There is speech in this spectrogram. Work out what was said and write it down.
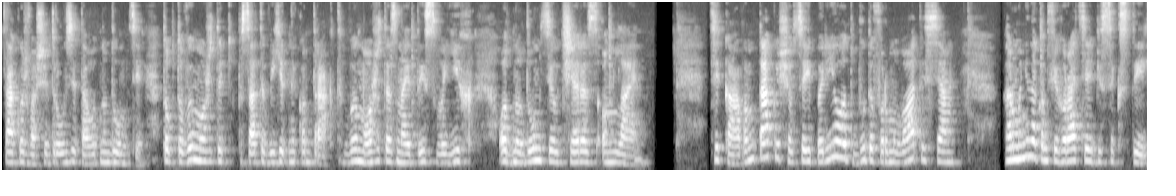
також ваші друзі та однодумці. Тобто ви можете підписати вигідний контракт, ви можете знайти своїх однодумців через онлайн. Цікавим також, що в цей період буде формуватися гармонійна конфігурація бісекстиль,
